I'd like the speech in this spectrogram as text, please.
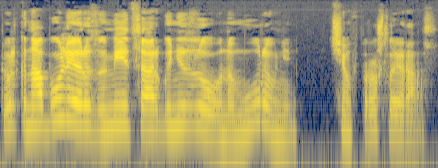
Только на более, разумеется, организованном уровне, чем в прошлый раз.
